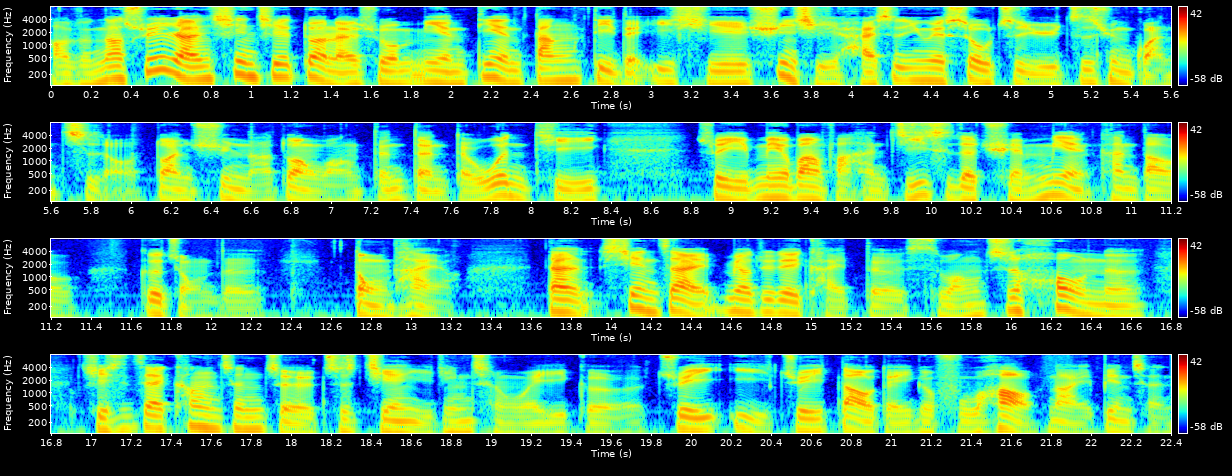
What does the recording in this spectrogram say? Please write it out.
好的，那虽然现阶段来说，缅甸当地的一些讯息还是因为受制于资讯管制哦，断讯啊、断网等等的问题，所以没有办法很及时的全面看到各种的动态啊。但现在妙对对凯的死亡之后呢，其实在抗争者之间已经成为一个追忆追悼的一个符号，那也变成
